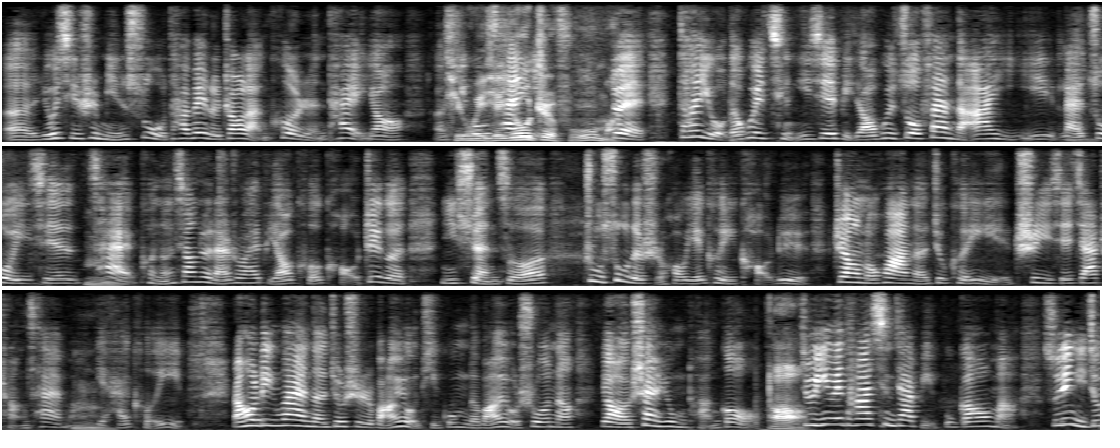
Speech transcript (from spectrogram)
呃，尤其是民宿，它为了招揽客人，它也要呃提提供一些优供餐饮。质服务嘛。对他有的会请一些比较会做饭的阿姨来做一些嗯菜，可能相对来说还比较可口。这个你选择住宿的时候也可以考虑，这样的话呢就可以吃一些家常菜嘛，嗯也还可以。然后另外呢就是网友提供的，网友说呢要善用团购，啊。就因为它性价比不高嘛，所以你就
